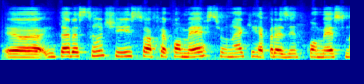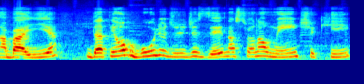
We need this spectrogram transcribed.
é interessante isso, a Fé Comércio, né, que representa o comércio na Bahia, ainda tem orgulho de dizer nacionalmente que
